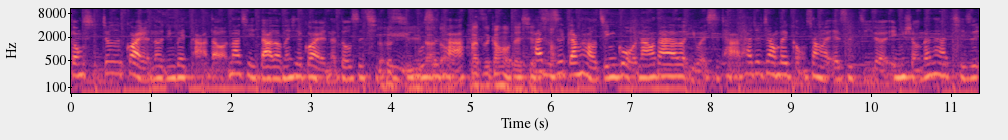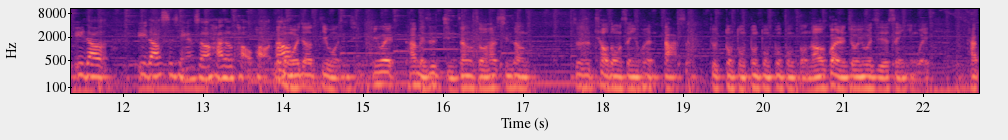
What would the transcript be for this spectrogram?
东西就是怪人都已经被打倒，那其实打倒那些怪人的都是奇遇，不是他，他只是刚好在现场，他只是刚好经过，然后大家都以为是他，他就这样被拱上了 S 级的英雄，但他其实遇到。遇到事情的时候，他都逃跑。为什么会叫帝王引擎？因为他每次紧张的时候，他心脏就是跳动的声音会很大声，就咚咚咚咚咚咚咚。然后怪人就因为这些声音，因为他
